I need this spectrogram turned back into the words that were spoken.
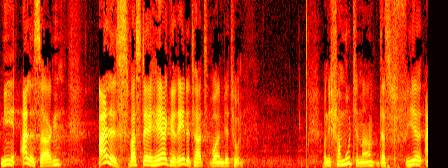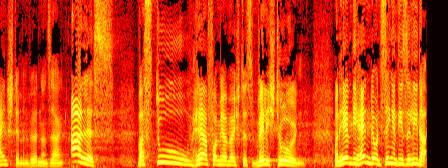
nie alles sagen. Alles, was der Herr geredet hat, wollen wir tun. Und ich vermute mal, dass wir einstimmen würden und sagen, alles, was du, Herr, von mir möchtest, will ich tun. Und heben die Hände und singen diese Lieder.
